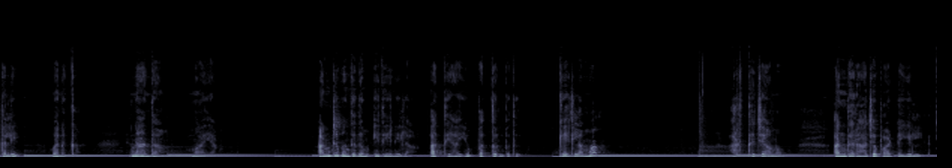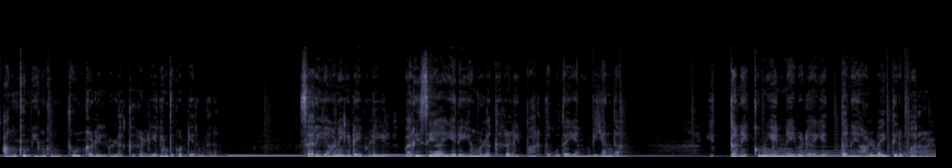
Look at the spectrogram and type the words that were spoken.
மக்களே வணக்கம். நான் தான் மாயா. அன்று வந்ததும் இதே நிலா அத்தியாயம் பத்தொன்பது. கேட்கலாமா? அர்த்த ஜாமம். அந்த ராஜபாட்டையில் அங்கும் இங்கும் தூண்களில் விளக்குகள் எரிந்து கொண்டிருந்தன. சரியான இடைவெளியில் வரிசையாய் எரியும் விளக்குகளை பார்த்த உதயன் வியந்தான். இத்தனைக்கும் என்னை விட எத்தனை ஆள் வைத்திருப்பார்கள்?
